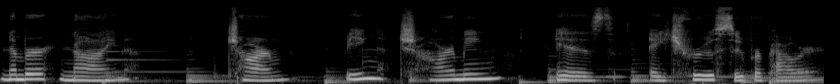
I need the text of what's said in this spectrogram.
Number nine, charm. Being charming is a true superpower.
